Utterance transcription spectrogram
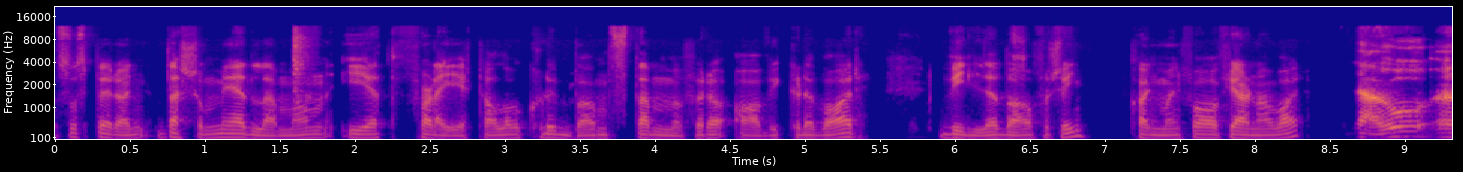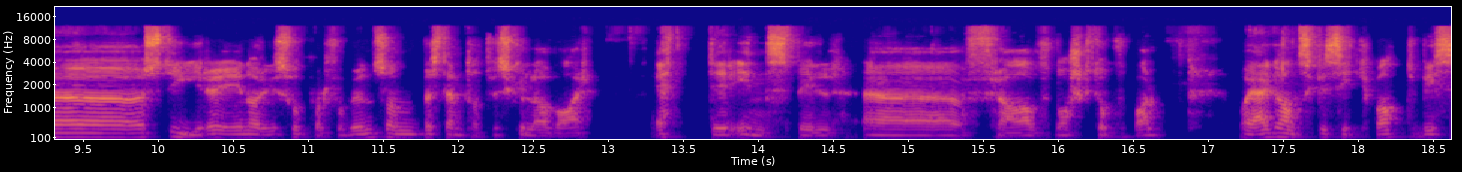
så, spør han dersom medlemmene i et flertall av klubbene stemmer for å avvikle VAR, vil det da forsvinne? Kan man få fjerna VAR? Det er jo uh, styret i Norges Fotballforbund som bestemte at vi skulle ha VAR etter innspill eh, fra norsk toppfotball. Og jeg er ganske sikker på at hvis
